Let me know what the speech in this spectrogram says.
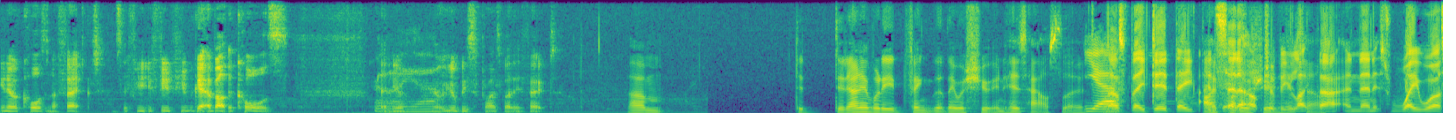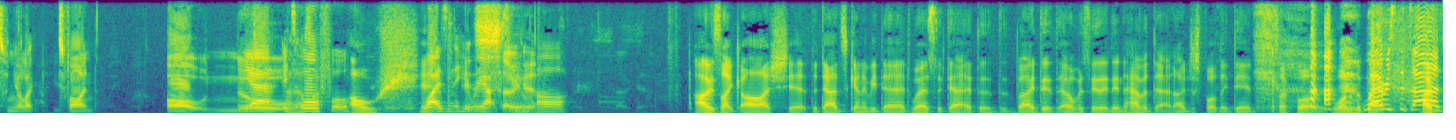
you know a cause and effect. So if you if you, if you forget about the cause, then Oh, you'll, yeah. you'll you'll be surprised by the effect. Um, did did anybody think that they were shooting his house though? Yeah. That's they did. They, I they set thought it they up to should be hit like that. that, and then it's way worse when you're like, he's fine. Oh no! Yeah, it's I like, awful. oh shit! Why isn't he It's so reacting? good. oh, I was like, oh shit, the dad's gonna be dead. Where's the dad? The- the- But I did. Obviously, they didn't have a dad. I just thought they did. So I thought one of the. where back- is the dad?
